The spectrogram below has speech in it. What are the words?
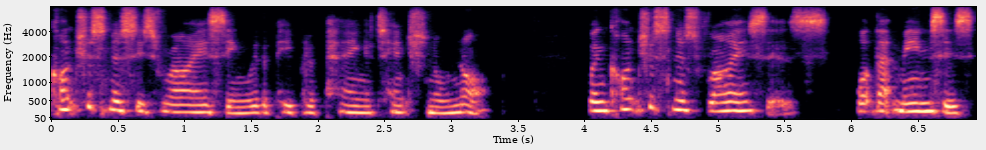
consciousness is rising whether people are paying attention or not. When consciousness rises, what that means is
